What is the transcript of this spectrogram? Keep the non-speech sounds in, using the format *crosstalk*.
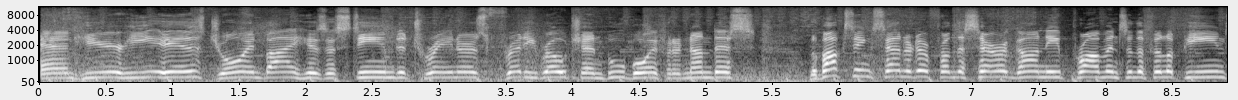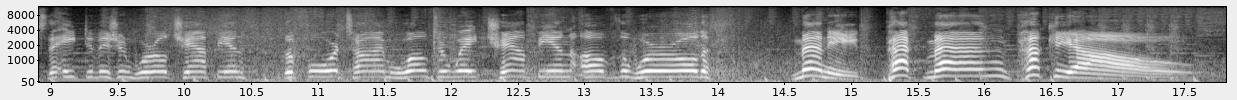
And here he is, joined by his esteemed trainers, Freddie Roach and Buboy Fernandez. The boxing senator from the Sarangani province in the Philippines, the 8 division world champion, the four time welterweight champion of the world, Manny Pac Man Pacquiao.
